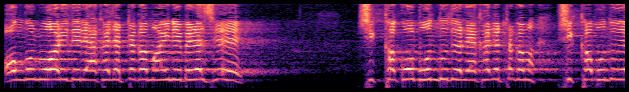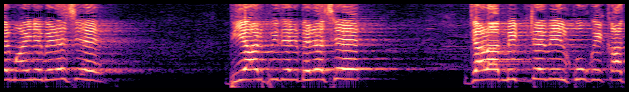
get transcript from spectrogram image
অঙ্গনওয়াড়িদের এক হাজার টাকা মাইনে বেড়েছে। শিক্ষক বন্ধুদের এক হাজার টাকা শিক্ষা বন্ধুদের মাইনে বেড়েছে। ভিআরপিদের বেড়েছে, যারা মিড ডে মিল কুকে কাজ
